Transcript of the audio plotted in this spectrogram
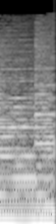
you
